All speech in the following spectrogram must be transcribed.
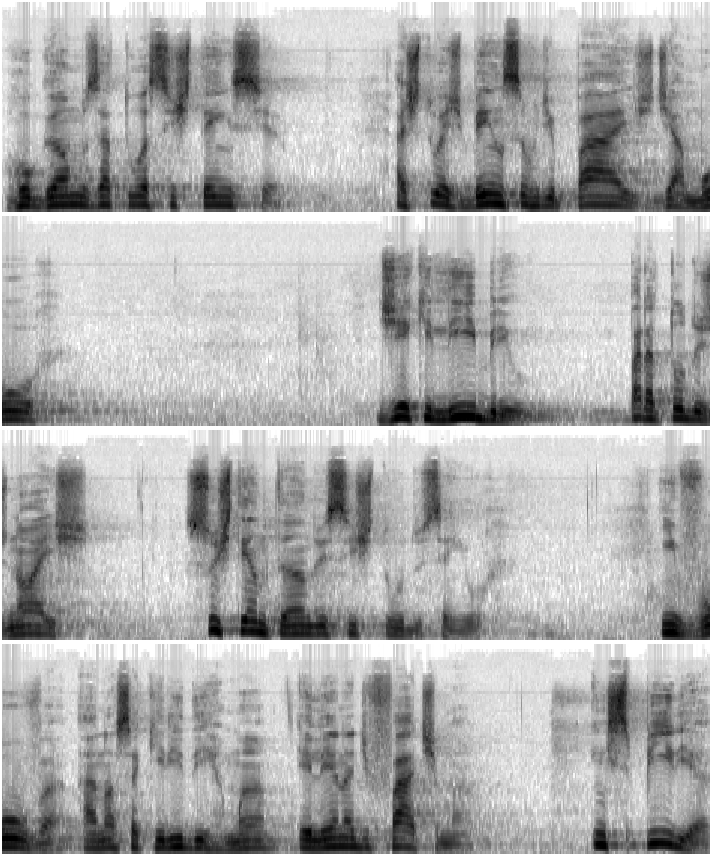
Rogamos a Tua assistência, as Tuas bênçãos de paz, de amor, de equilíbrio para todos nós sustentando esse estudo, Senhor. Envolva a nossa querida irmã Helena de Fátima, inspire-a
